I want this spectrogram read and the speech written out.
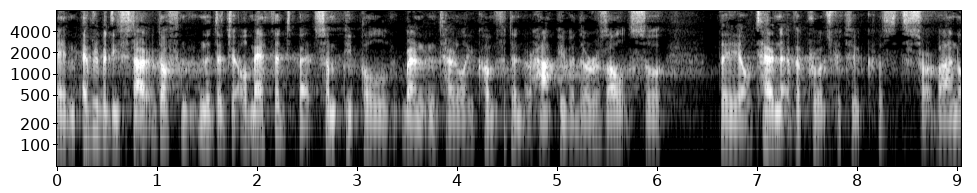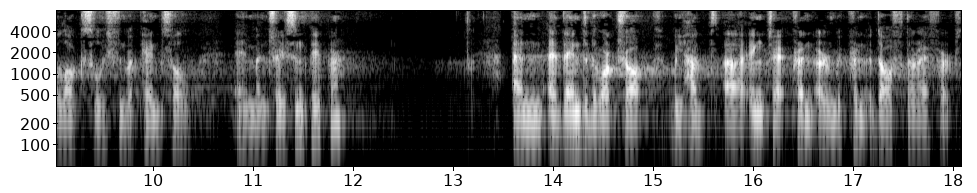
um, everybody started off in the digital method, but some people weren't entirely confident or happy with the results, so the alternative approach we took was the sort of analog solution with pencil um, and tracing paper. And at the end of the workshop, we had an inkjet printer and we printed off their effort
